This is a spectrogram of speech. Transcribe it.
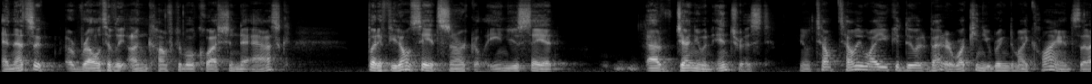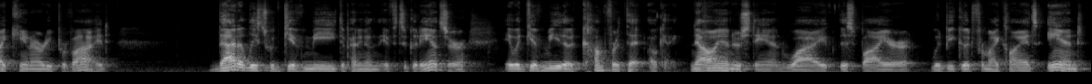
And that's a, a relatively uncomfortable question to ask. But if you don't say it snarkily and you just say it out of genuine interest, you know, tell, tell me why you could do it better. What can you bring to my clients that I can't already provide? That at least would give me, depending on if it's a good answer, it would give me the comfort that, okay, now I understand why this buyer would be good for my clients and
